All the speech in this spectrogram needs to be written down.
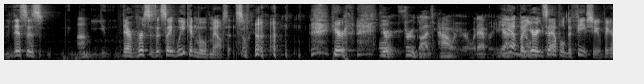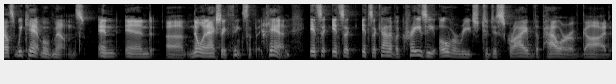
this is Huh? are verses that say we can move mountains. you're, you're, through God's power or whatever. yeah, Yeah, but no, your example defeats you because we can't move mountains, and and uh, no one actually thinks that they can. It's a it's a it's a kind of a crazy overreach to describe the power of God.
